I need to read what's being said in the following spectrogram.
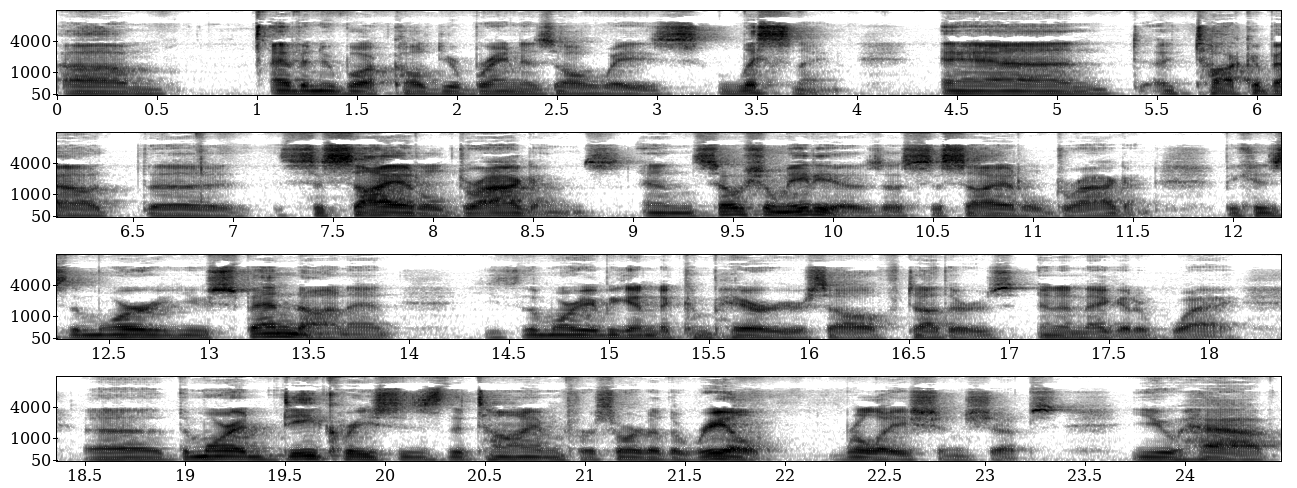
Um, I have a new book called Your Brain is Always Listening. And I talk about the societal dragons. And social media is a societal dragon because the more you spend on it, the more you begin to compare yourself to others in a negative way. Uh, the more it decreases the time for sort of the real relationships you have.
